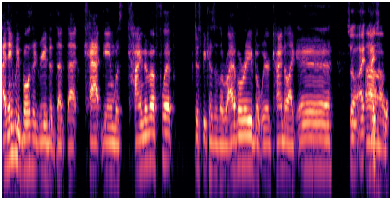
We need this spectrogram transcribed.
I think we both agreed that that that cat game was kind of a flip just because of the rivalry, but we were kind of like, eh. So I, I Um, still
